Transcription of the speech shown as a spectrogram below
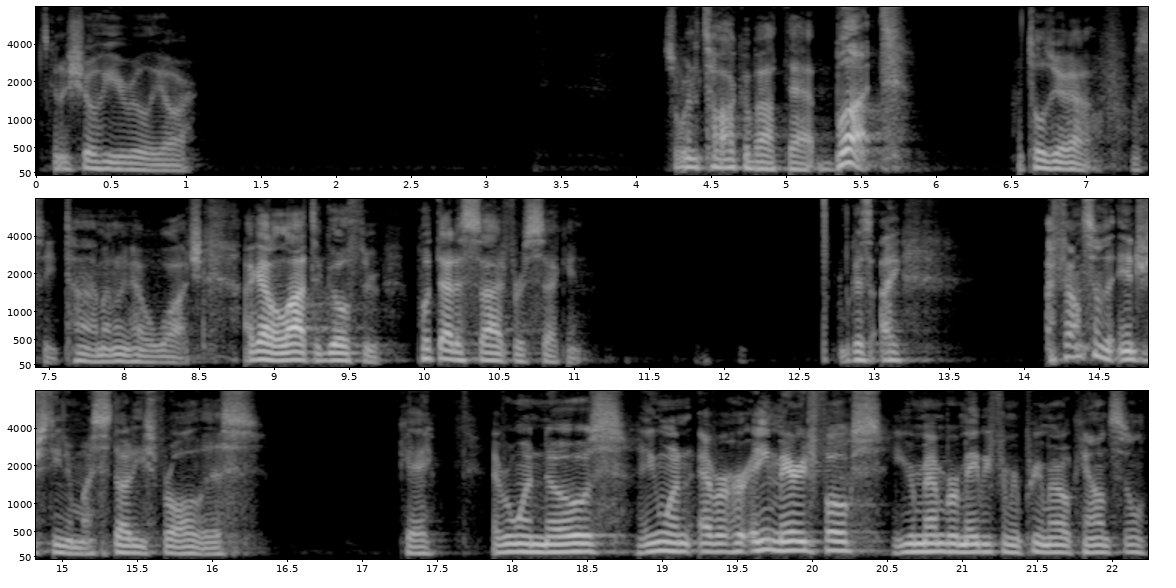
It's going to show who you really are. So we're going to talk about that. But I told you I got, let's see, time. I don't even have a watch. I got a lot to go through. Put that aside for a second. Because I, I found something interesting in my studies for all this. Okay? Everyone knows, anyone ever heard, any married folks, you remember maybe from your premarital counsel,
